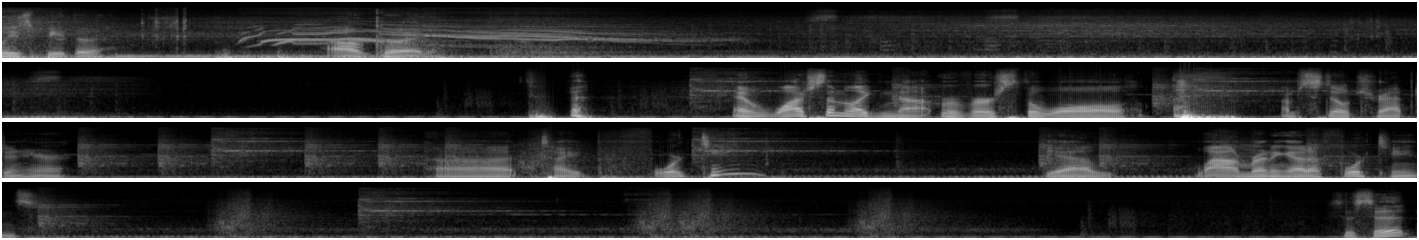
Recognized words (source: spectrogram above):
Please be the... Oh, good. and watch them, like, not reverse the wall. I'm still trapped in here. Uh, type 14? Yeah. Wow, I'm running out of 14s. Is this it?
